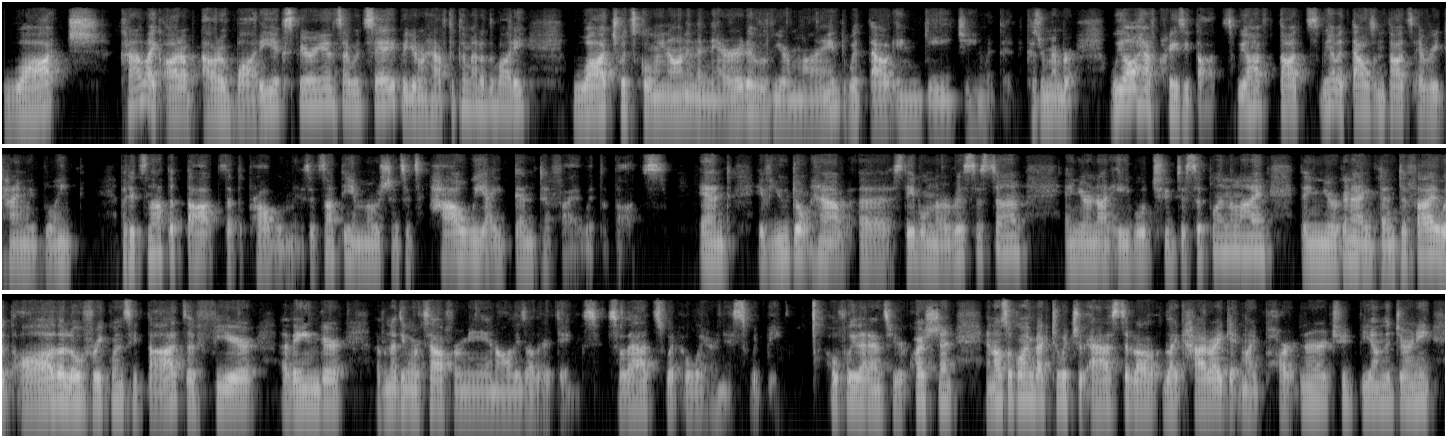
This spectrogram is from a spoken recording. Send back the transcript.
watch kind of like out of out of body experience i would say but you don't have to come out of the body. Watch what's going on in the narrative of your mind without engaging with it. Because remember we all have crazy thoughts. We all have thoughts we have a thousand thoughts every time we blink but it's not the thoughts that the problem is. It's not the emotions. It's how we identify with the thoughts and if you don't have a stable nervous system and you're not able to discipline the mind, then you're going to identify with all the low frequency thoughts of fear, of anger, of nothing works out for me, and all these other things. So that's what awareness would be. Hopefully that answered your question. And also going back to what you asked about, like, how do I get my partner to be on the journey?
